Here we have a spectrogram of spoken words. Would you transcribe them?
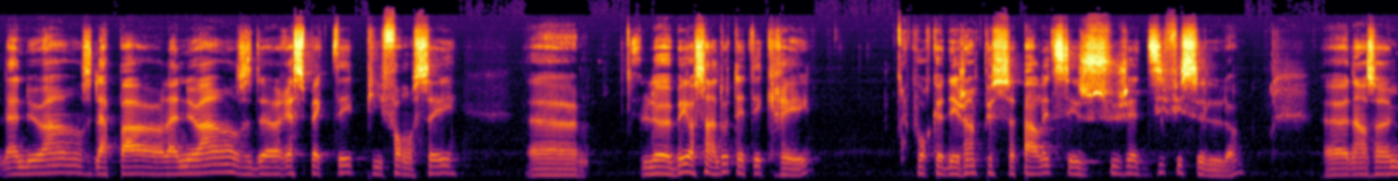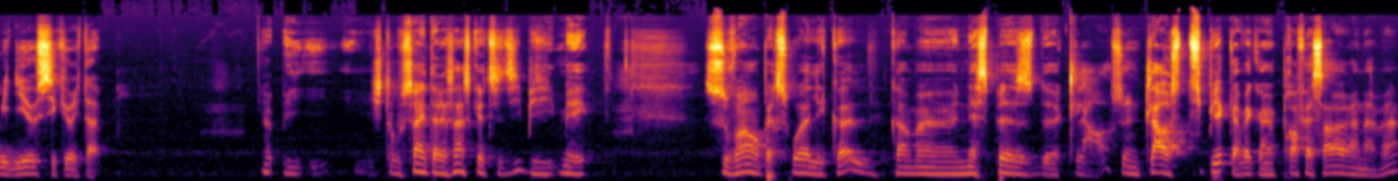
la nuance de la peur, la nuance de respecter puis foncer, euh, le B a sans doute été créé pour que des gens puissent se parler de ces sujets difficiles-là euh, dans un milieu sécuritaire. Euh, je trouve ça intéressant ce que tu dis, puis, mais souvent on perçoit l'école comme une espèce de classe, une classe typique avec un professeur en avant,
